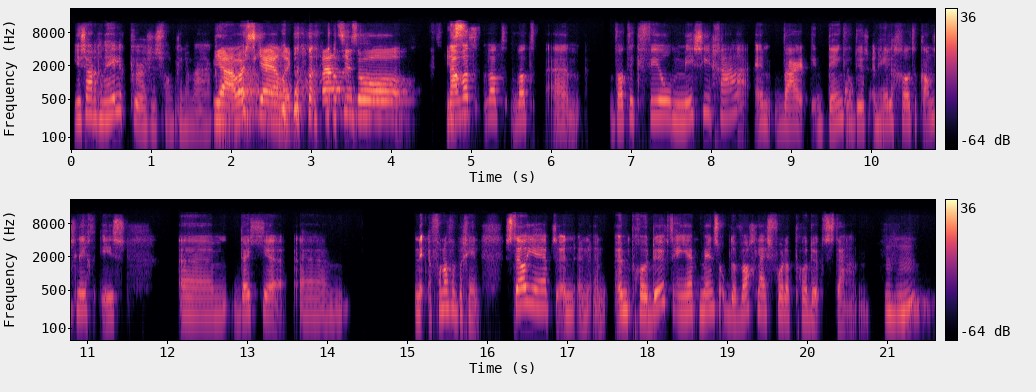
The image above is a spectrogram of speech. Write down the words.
je zou er een hele cursus van kunnen maken. Ja, waarschijnlijk. maar als je zo... Nou, wat, wat, wat, um, wat ik veel missie ga, en waar denk ik dus een hele grote kans ligt, is um, dat je um, Nee, vanaf het begin. Stel je hebt een, een, een, product en je hebt mensen op de wachtlijst voor dat product staan. Mm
